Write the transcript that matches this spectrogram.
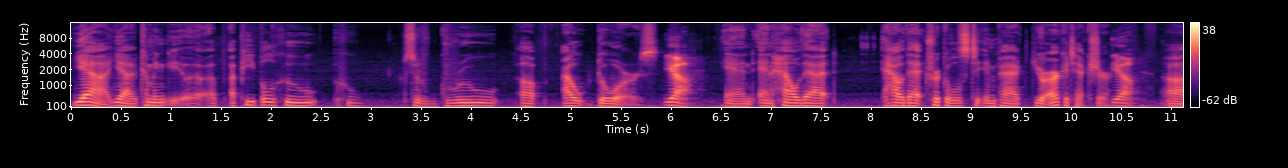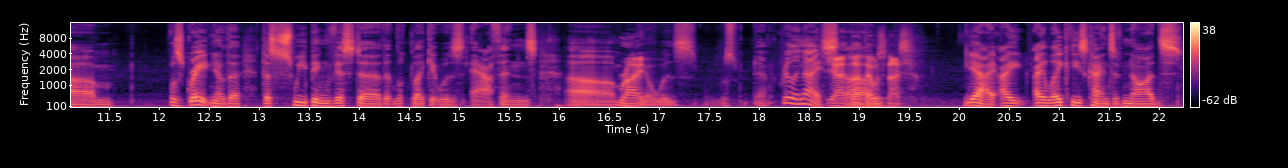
Yeah, yeah, coming uh, a people who who sort of grew up outdoors Yeah, and and how that how that trickles to impact your architecture. yeah, um, was great. You know, the the sweeping vista that looked like it was Athens. Um, Right. You know, was was really nice. yeah. I thought that Um, was nice. yeah, I, I, I like these kinds of nods,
